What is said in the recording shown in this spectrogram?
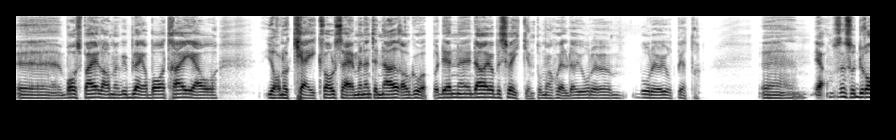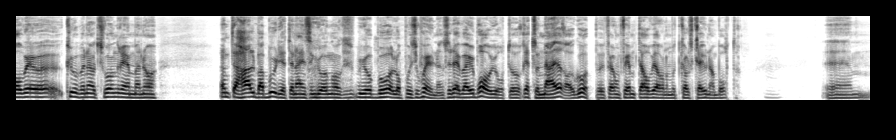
Eh, bra spelare men vi blir bara trea och gör en okej kvalserie men inte nära att gå upp. Och den, eh, där är jag besviken på mig själv. Där gjorde jag, borde jag gjort bättre. Eh, ja, sen så drar vi eh, klubben åt svångremmen och inte halva budgeten ens en gång och vi behåller positionen. Så det var ju bra gjort och rätt så nära att gå upp. Få en femte avgörande mot Karlskrona borta. Ehm,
